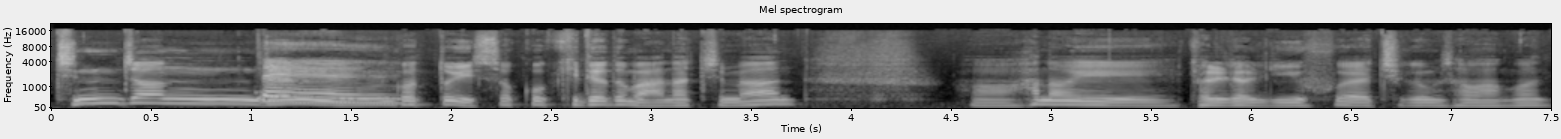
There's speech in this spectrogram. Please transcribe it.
진전된 네. 것도 있었고 기대도 많았지만 어, 하노이 결렬 이후에 지금 상황은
